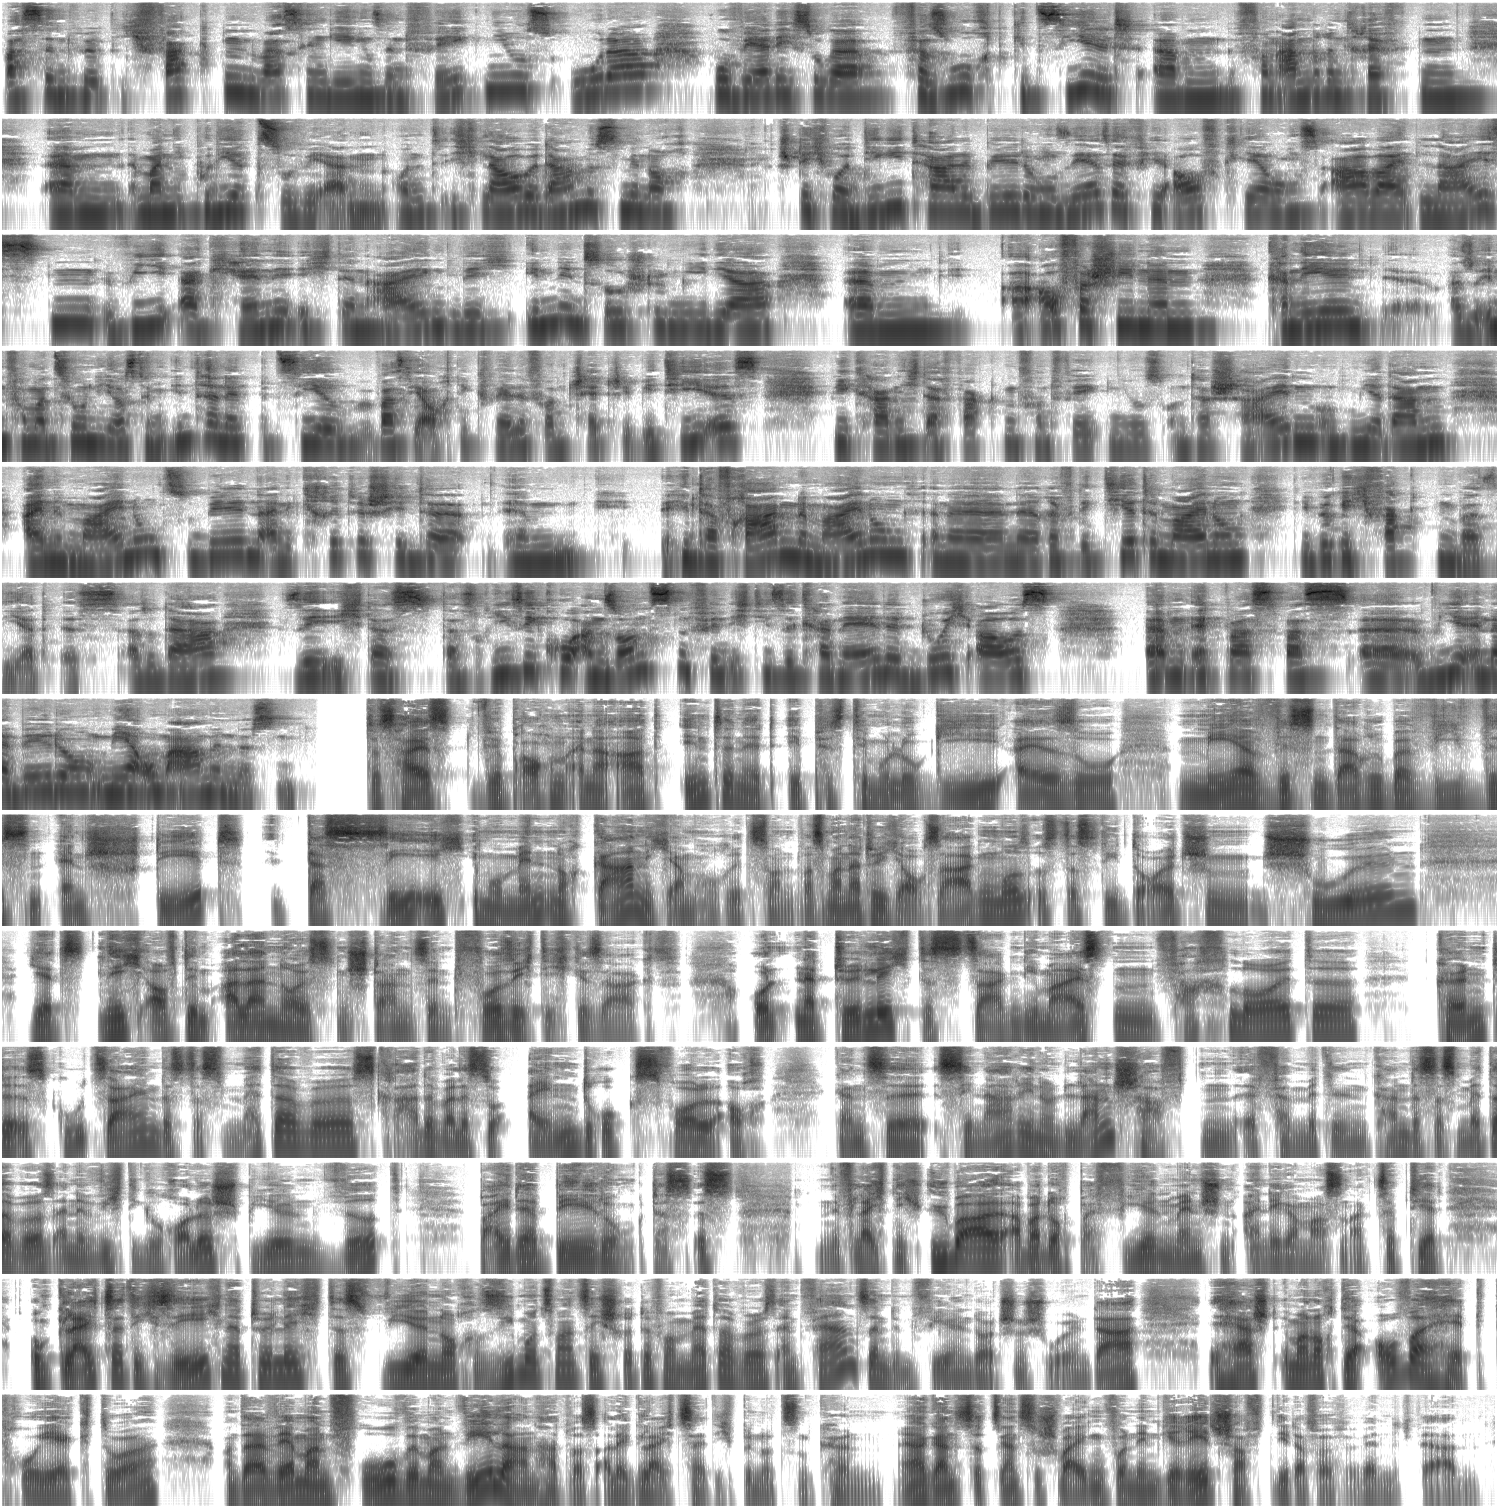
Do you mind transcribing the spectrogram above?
was sind wirklich Fakten, was hingegen sind Fake News oder wo werde ich sogar versucht, gezielt ähm, von anderen Kräften ähm, manipuliert zu werden. Und ich glaube, da müssen wir noch Stichwort digitale Bildung, sehr, sehr viel Aufklärungsarbeit leisten. Wie erkenne ich denn eigentlich in den Social Media ähm, auf verschiedenen Kanälen, also Informationen, die ich aus dem Internet beziehe, was ja auch die Quelle von ChatGPT ist, wie kann ich da Fakten von Fake News unterscheiden und mir dann eine Meinung zu bilden, eine kritisch hinter, ähm, hinterfragende Meinung, eine, eine reflektierte Meinung, die wirklich faktenbasiert ist. Also da sehe ich das, das Risiko. Ansonsten finde ich diese Kanäle durchaus ähm, etwas, was äh, wir in der Bildung mehr umarmen müssen. Das heißt, wir brauchen eine Art Internet-Epistemologie, also mehr Wissen darüber, wie Wissen entsteht. Das sehe ich im Moment noch gar nicht am Horizont. Was man natürlich auch sagen muss, ist, dass die deutschen Schulen jetzt nicht auf dem allerneuesten Stand sind, vorsichtig gesagt. Und natürlich, das sagen die meisten Fachleute, könnte es gut sein, dass das Metaverse, gerade weil es so eindrucksvoll auch ganze Szenarien und Landschaften äh, vermitteln kann, dass das Metaverse eine wichtige Rolle spielen wird bei der Bildung. Das ist vielleicht nicht überall, aber doch bei vielen Menschen einigermaßen akzeptiert. Und gleichzeitig sehe ich natürlich, dass wir noch 27 Schritte vom Metaverse entfernt sind in vielen deutschen Schulen. Da herrscht immer noch der Overhead-Projektor und da wäre man froh, wenn man WLAN hat, was alle gleichzeitig benutzen können. Ja, ganz, ganz zu schweigen von den Gerätschaften, die dafür verwendet werden.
